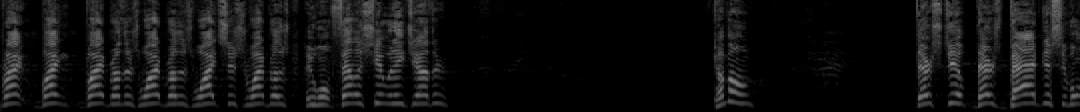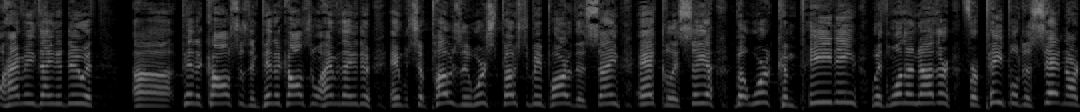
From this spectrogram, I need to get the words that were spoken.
black, black, black brothers, white brothers, white sisters, white brothers who want fellowship with each other. Come on. There's still there's Baptists that won't have anything to do with uh, Pentecostals, and Pentecostals won't have anything to do. And supposedly we're supposed to be part of the same ecclesia, but we're competing with one another for people to sit in our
